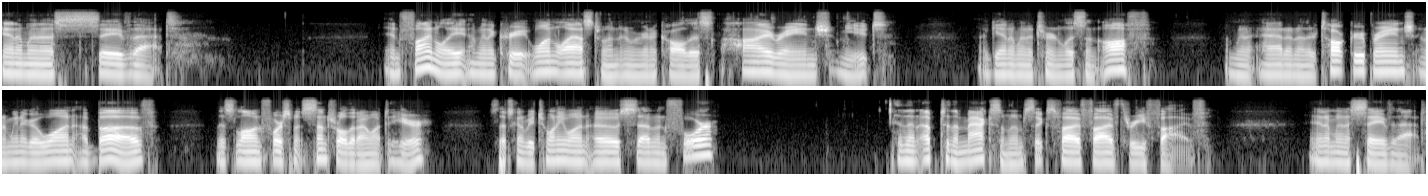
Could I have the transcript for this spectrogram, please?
and I'm going to save that. And finally, I'm going to create one last one, and we're going to call this high range mute. Again, I'm going to turn listen off. I'm going to add another talk group range, and I'm going to go one above this law enforcement central that I want to hear. So that's going to be 21074, and then up to the maximum 65535. And I'm going to save that.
